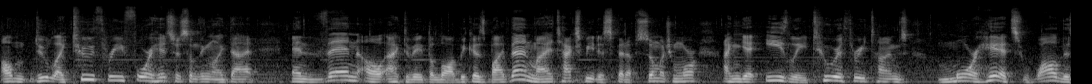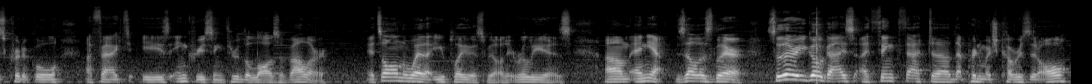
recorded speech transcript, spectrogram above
I'll do like two, three, four hits or something like that, and then I'll activate the law because by then my attack speed is sped up so much more I can get easily two or three times more hits while this critical effect is increasing through the laws of valor. It's all in the way that you play this build, it really is. Um, and yeah, Zealous Glare. So there you go guys, I think that uh, that pretty much covers it all.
